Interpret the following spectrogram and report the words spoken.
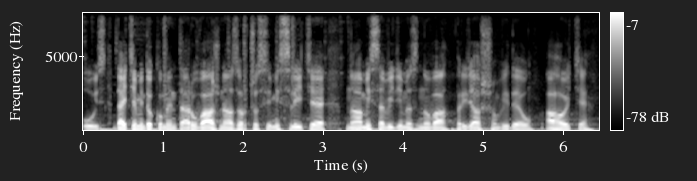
ujsť. Dajte mi do komentáru váš názor, čo si myslíte, no a my sa vidíme znova pri ďalšom videu. Ahojte.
